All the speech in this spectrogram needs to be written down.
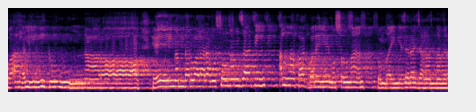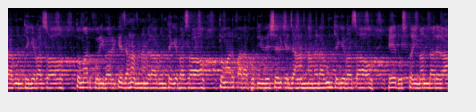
ওয়া আহলিকুম নারা। হে ইমানদারওয়ালারা, মুসলমান জাতি। আল্লাহ পাক বলে হে মুসলমান, তোমরাই নিজেরা জাহান্নামের আগুন থেকে বাঁচাও। তোমার পরিবারকে জাহান্নামের আগুন থেকে বাঁচাও। তোমার পাড়া প্রতিবেশেরকে জাহান্নামের আগুন থেকে বাঁচাও। হে দোস্ত ইমানদারেরা,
